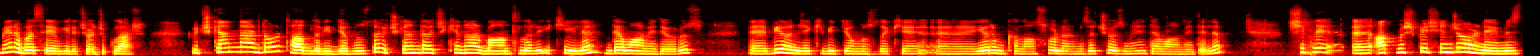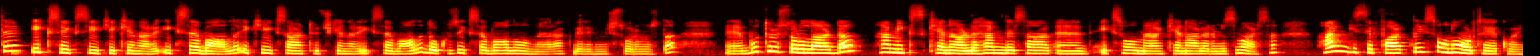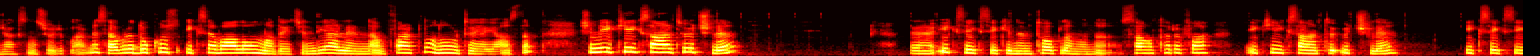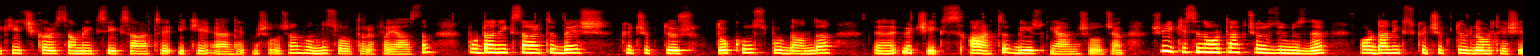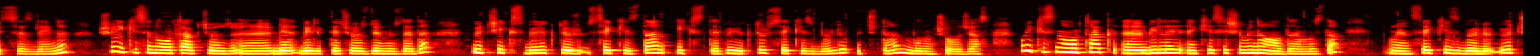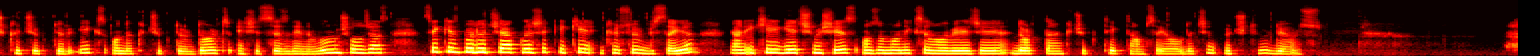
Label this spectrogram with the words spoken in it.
Merhaba sevgili çocuklar. Üçgenler 4 adlı videomuzda üçgende açı kenar bağıntıları 2 ile devam ediyoruz. Ee, Bir önceki videomuzdaki e, yarım kalan sorularımızı çözmeye devam edelim. Şimdi e, 65. örneğimizde x eksi 2 kenarı x'e bağlı, 2x artı 3 kenarı x'e bağlı, 9x'e bağlı olmayarak verilmiş sorumuzda. E, Bu tür sorularda hem x kenarlı hem de sağ, e, x olmayan kenarlarımız varsa Hangisi farklıysa onu ortaya koyacaksınız çocuklar. Mesela burada 9 x'e bağlı olmadığı için diğerlerinden farklı onu ortaya yazdım. Şimdi 2x artı 3 ile e, x eksi 2'nin toplamını sağ tarafa 2x artı 3 ile x eksi 2'yi çıkarırsam eksi x artı 2 elde etmiş olacağım. Bunu sol tarafa yazdım. Buradan x artı 5 küçüktür 9. Buradan da 3x e, artı 1 gelmiş olacak. Şu ikisini ortak çözdüğümüzde oradan x küçüktür 4 eşitsizliğini. Şu ikisini ortak çöz, e, birlikte çözdüğümüzde de 3x büyüktür 8'den x de büyüktür 8 bölü 3'ten bulmuş olacağız. Bu ikisinin ortak e, birle, kesişimini aldığımızda 8 bölü 3 küçüktür x o da küçüktür 4 eşitsizliğini bulmuş olacağız. 8 bölü 3 yaklaşık 2 küsür bir sayı. Yani 2'yi geçmişiz. O zaman x'in olabileceği 4'ten küçük tek tam sayı olduğu için 3'tür diyoruz.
